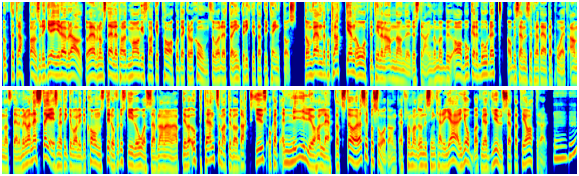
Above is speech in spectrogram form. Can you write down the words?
upp för trappan så det är grejer överallt och även om stället har ett magiskt vackert tak och dekoration så var detta inte riktigt att vi tänkt oss. De vände på klacken och åkte till en annan restaurang. De avbokade bordet och bestämde sig för att äta på ett annat ställe. Men det var nästa grej som jag tyckte var lite konstig då för då skriver Åsa bland annat det var upptänt som att det var dagsljus och att Emilio har lätt att störa sig på sådant eftersom han under sin karriär jobbat med att ljussätta teatrar. Mhm.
